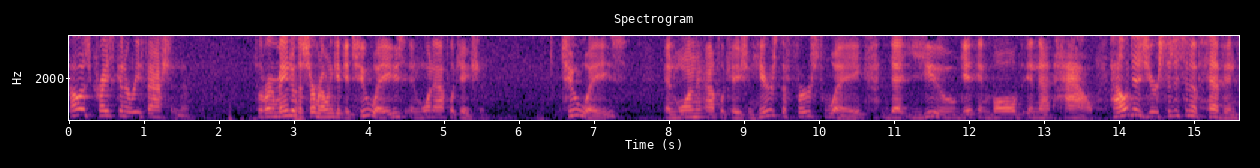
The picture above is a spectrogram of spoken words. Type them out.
How is Christ going to refashion them? For the remainder of the sermon, I want to give you two ways and one application. Two ways and one application. Here's the first way that you get involved in that how. How does your citizen of heaven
